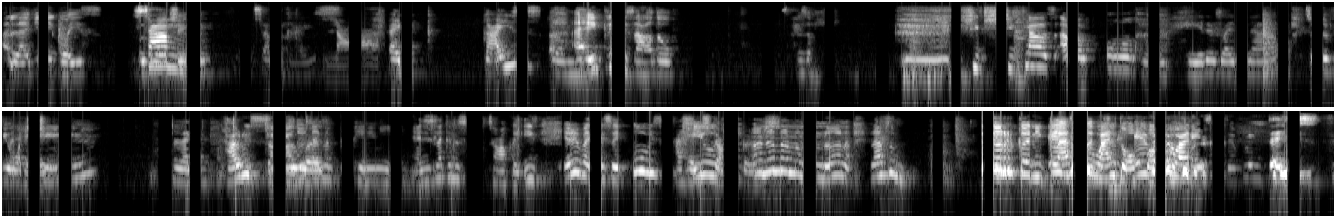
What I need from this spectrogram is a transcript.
I love you guys. some some guys, Nah. guys, um, I hate Rizaldo. She she tells out all her haters right now. So if you're watching, like, how do you Rizaldo deal with? doesn't pay me. And he's like a stalker. He's everybody say, oh, he's I hate cute. stalkers. Oh, no, no, no, no, no. Dan zo'n turken die klas Everyone, everyone has different taste.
